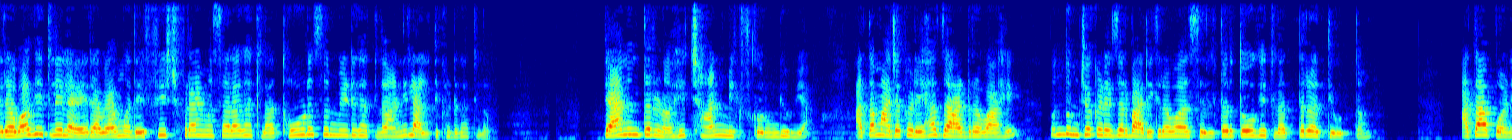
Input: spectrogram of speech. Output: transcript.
रवा घेतलेला आहे. रव्यामध्ये फिश फ्राय मसाला घातला थोडंसं मीठ घातलं आणि लाल तिखट घातलं. त्यानंतरनं हे छान मिक्स करून घेऊया. आता माझ्याकडे हा जाड रवा आहे. पण तुमच्याकडे जर बारीक रवा असेल तर तो घेतला तर अतिउत्तम आता आपण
